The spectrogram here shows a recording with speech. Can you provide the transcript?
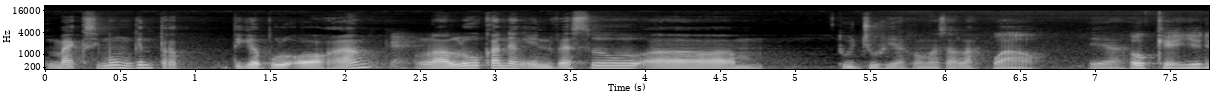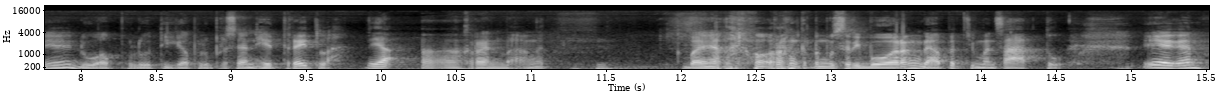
maksimum mungkin ter 30 orang. Lalu kan yang invest tuh um, 7 ya kalau nggak salah. Wow. Iya. Oke, jadinya 20-30% hit rate lah. Ya, uh-uh. Keren banget. Kebanyakan orang ketemu seribu orang dapat cuma satu, iya kan?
